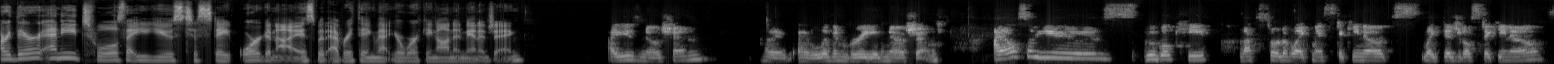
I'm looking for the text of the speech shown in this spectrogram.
Are there any tools that you use to stay organized with everything that you're working on and managing? I use Notion. I, I live and breathe Notion. I also use Google Keep that's sort of like my sticky notes, like digital sticky notes.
